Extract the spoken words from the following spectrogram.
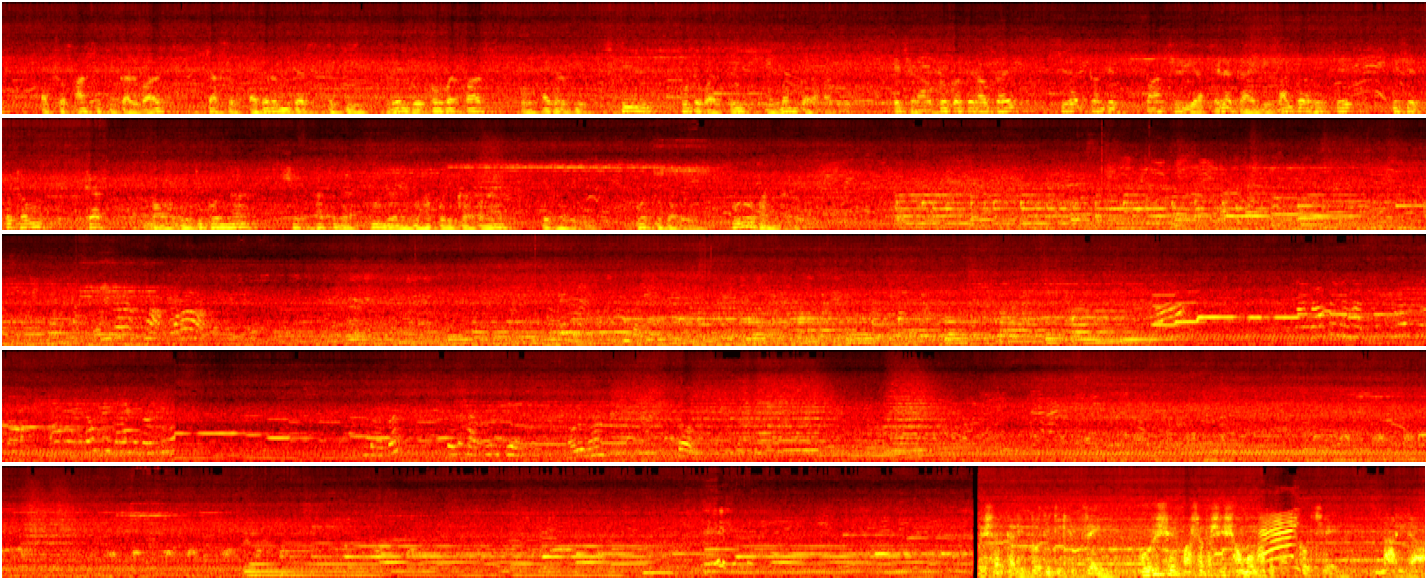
একশো আশিটি কালভার্ট, চারশো এগারো মিটার একটি রেলওয়ে ওভারপাস ও এগারোটি স্টিল ফুটওভার ব্রিজ নির্মাণ করা হবে। এছাড়াও প্রকল্পের আওতায় সিরাজগঞ্জের পাঁচড়িয়া এলাকায় নির্মাণ করা হচ্ছে দেশের প্রথম ট্রাক বঙ্গবন্ধু কন্যা শেখ হাসিনার উন্নয়নের মহাপরিকল্পনায় এভাবে বলতে যাবে পুরো বাংলাদেশ বেসরকারি প্রতিটি ক্ষেত্রেই পুরুষের পাশাপাশি সমভাবে কাজ করছে নারীরা।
